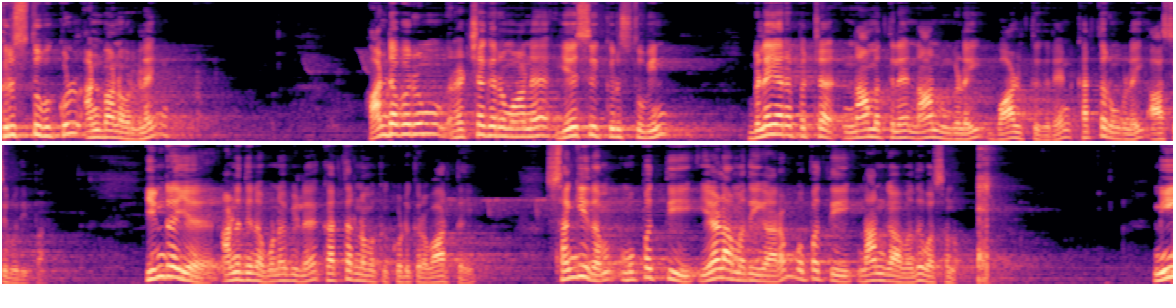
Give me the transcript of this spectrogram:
கிறிஸ்துவுக்குள் அன்பானவர்களே ஆண்டவரும் இரட்சகருமான இயேசு கிறிஸ்துவின் விளையரப்பெற்ற நாமத்தில் நான் உங்களை வாழ்த்துகிறேன். கர்த்தர் உங்களை ஆசீர்வதிப்பார். இன்றைய அனுதின உணவில் கர்த்தர் நமக்கு கொடுக்கிற வார்த்தை சங்கீதம் முப்பத்தி ஏழாம் அதிகாரம் முப்பத்தி நான்காவது வசனம். நீ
